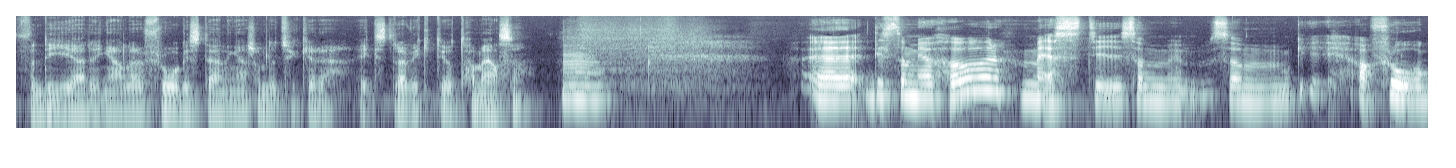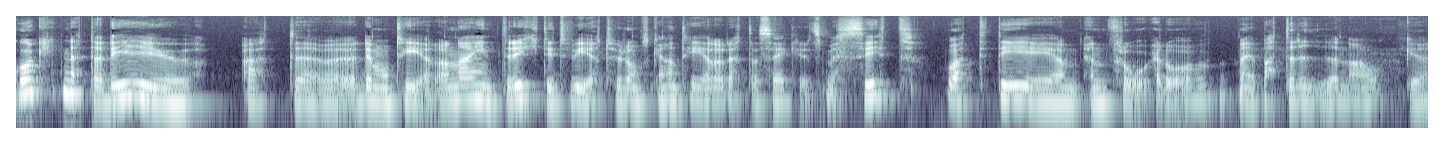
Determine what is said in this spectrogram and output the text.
funderingar eller frågeställningar som du tycker är extra viktiga att ta med sig? Mm. Eh, det som jag hör mest i som, som ja, frågor kring detta det är ju att eh, demonterarna inte riktigt vet hur de ska hantera detta säkerhetsmässigt. Och att det är en, en fråga då med batterierna och eh,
